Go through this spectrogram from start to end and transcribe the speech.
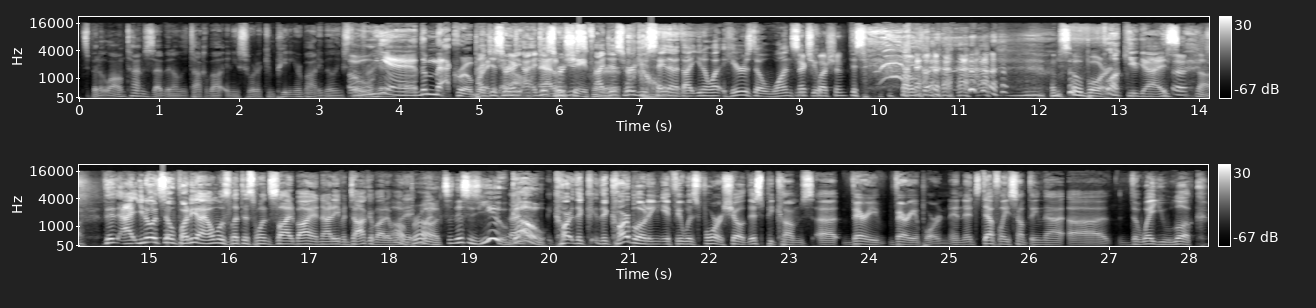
It's been a long time since I've been able to talk about any sort of competing or bodybuilding stuff. oh right here. yeah, the macro break. I just heard. You, I just Adam heard you. Schafer. I just heard you say that. I thought, you know what? Here's the one. Next situ- question. This. I'm so bored. fuck you guys. No. I, you know what's so funny? I almost let this one slide by and not even talk about it. Oh, when it- bro, when- it's, this is you. Go. car the the carb loading if it was for a show this becomes uh very very important and it's definitely something that uh the way you look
